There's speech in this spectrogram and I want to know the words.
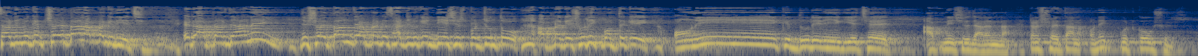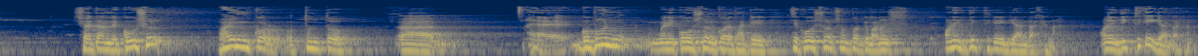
সার্টিফিকেট শয়তান আপনাকে দিয়েছে। এটা আপনার জানা নেই যে শয়তান যে আপনাকে সার্টিফিকেট দিয়ে শেষ পর্যন্ত আপনাকে সঠিক পথ থেকে অনেক দূরে নিয়ে গিয়েছে, আপনি সেটা জানেন না। কারণ শয়তান অনেক কুট কৌশলী। শয়তানের কৌশল ভয়ঙ্কর, অত্যন্ত গোপন মানে কৌশল করে থাকে। যে কৌশল সম্পর্কে মানুষ অনেক দিক থেকে জ্ঞান রাখে না। অনেক দিক থেকেই জ্ঞান রাখে না।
